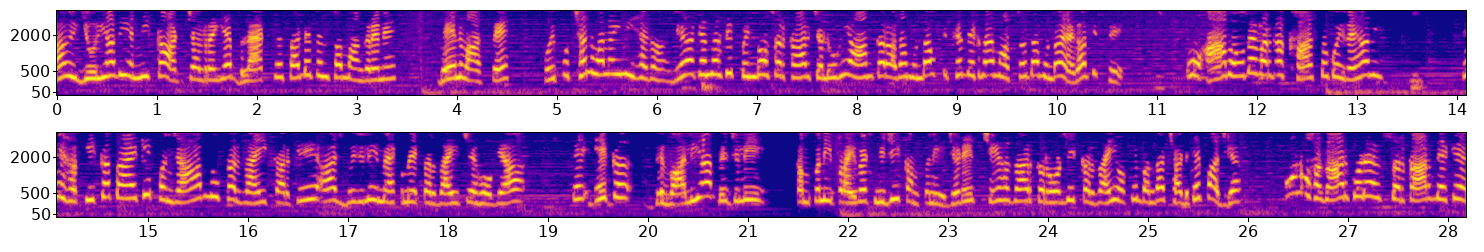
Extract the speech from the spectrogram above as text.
ਆ ਯੂਰੀਆ ਦੀ ਇੰਨੀ ਘਾਟ ਚੱਲ ਰਹੀ ਹੈ ਬਲੈਕ 'ਚ 350 ਮੰਗ ਰਹੇ ਨੇ ਦੇਣ ਵਾਸਤੇ ਕੋਈ ਪੁੱਛਣ ਵਾਲਾ ਹੀ ਨਹੀਂ ਹੈਗਾ। ਜਿਹੜਾ ਕਹਿੰਦਾ ਸੀ ਪਿੰਡੋਂ ਸਰਕਾਰ ਚੱਲੂਗੀ ਆਮ ਘਰਾਂ ਦਾ ਮੁੰਡਾ ਉਹ ਕਿੱਥੇ ਦਿਖਦਾ ਮਾਸਟਰ ਦਾ ਮੁੰਡਾ ਹੈਗਾ ਕਿੱਥੇ? ਉਹ ਆਮ ਉਹਦੇ ਵਰਗਾ ਖਾਸ ਤਾਂ ਕੋਈ ਰਿਹਾ ਨਹੀਂ। ਇਹ ਹਕੀਕਤ ਹੈ ਕਿ ਪੰਜਾਬ ਨੂੰ ਕਰਜ਼ਾਈ ਕਰਕੇ ਅੱਜ ਬਿਜਲੀ ਮਹਿਕਮੇ ਕਰਜ਼ਾਈ 'ਚ ਹੋ ਗਿਆ ਤੇ ਇੱਕ ਦਿਵਾਲੀਆ ਬਿਜਲੀ ਕੰਪਨੀ ਪ੍ਰਾਈਵੇਟ ਨਿੱਜੀ ਕੰਪਨੀ ਜਿਹੜੇ 6000 ਕਰੋੜ ਦੀ ਕਰਜ਼ਾਈ ਹੋ ਕੇ ਬੰਦਾ ਛੱਡ ਕੇ ਭੱਜ ਗਿਆ ਉਹਨੂੰ 1000 ਕਰੋੜ ਸਰਕਾਰ ਦੇ ਕੇ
